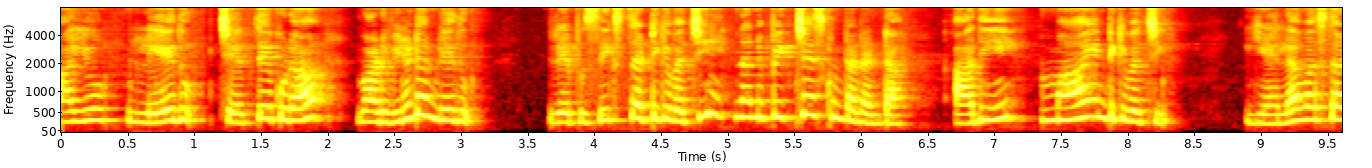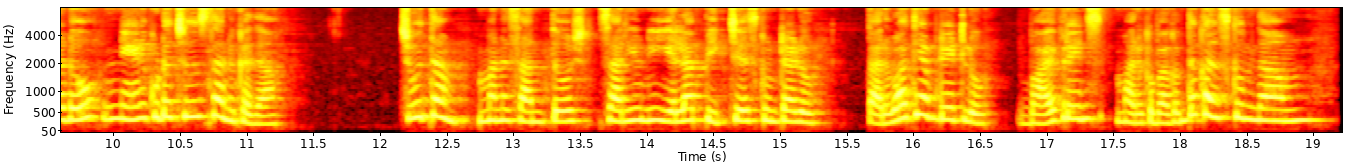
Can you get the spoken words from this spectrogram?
అయ్యో లేదు. చెప్తే కూడా వాడు వినడం లేదు. రేపు సిక్స్ థర్టీకి వచ్చి నన్ను పిక్ చేసుకుంటాడంట. అది మా ఇంటికి వచ్చి. ఎలా వస్తాడో నేను కూడా చూస్తాను కదా. చూద్దాం. మన సంతోష్ సరియుని ఎలా పిక్ చేసుకుంటాడో. తర్వాతి అప్డేట్లో. Bye friends. మరొక భాగంతో కలుసుకుందాం.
